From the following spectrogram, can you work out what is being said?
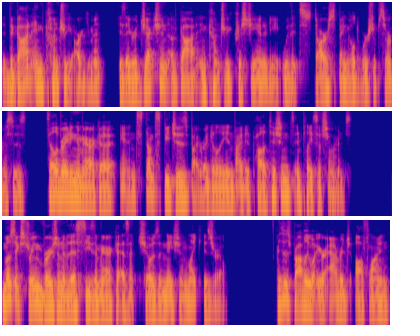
the God and country argument is a rejection of God and country Christianity with its star spangled worship services, celebrating America, and stump speeches by regularly invited politicians in place of sermons. The most extreme version of this sees America as a chosen nation like Israel. This is probably what your average offline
